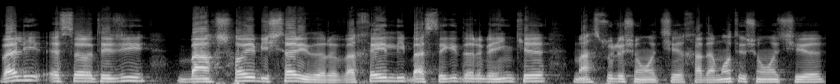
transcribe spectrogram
ولی استراتژی بخش های بیشتری داره و خیلی بستگی داره به اینکه محصول شما چیه خدمات شما چیه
